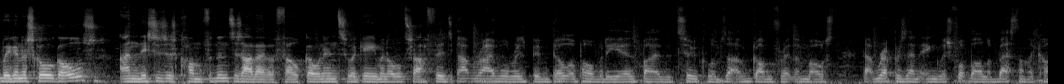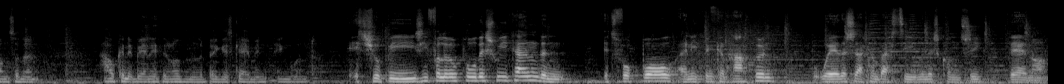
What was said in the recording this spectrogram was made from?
We're going to score goals, and this is as confident as I've ever felt going into a game in Old Trafford. That rivalry's been built up over the years by the two clubs that have gone for it the most, that represent English football the best on the continent. How can it be anything other than the biggest game in England? It should be easy for Liverpool this weekend, and it's football, anything can happen, but we're the second best team in this country, they're not.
